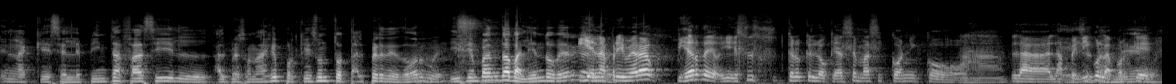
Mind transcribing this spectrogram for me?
en la que se le pinta fácil al personaje porque es un total perdedor, güey. Y siempre anda valiendo verga. Y en la güey. primera pierde, y eso es creo que lo que hace más icónico Ajá. la, la película, también, porque güey.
